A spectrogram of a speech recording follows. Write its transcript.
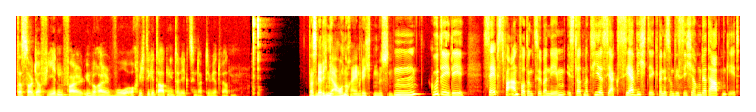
das sollte auf jeden Fall überall, wo auch wichtige Daten hinterlegt sind, aktiviert werden. Das werde ich mir auch noch einrichten müssen. Mhm, gute Idee. Selbstverantwortung zu übernehmen ist laut Matthias Jack sehr wichtig, wenn es um die Sicherung der Daten geht.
